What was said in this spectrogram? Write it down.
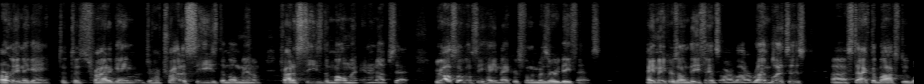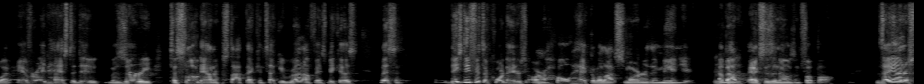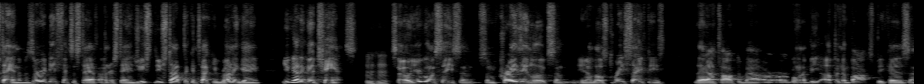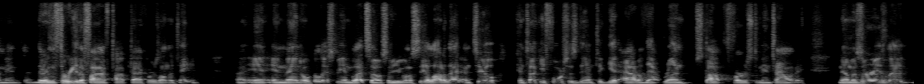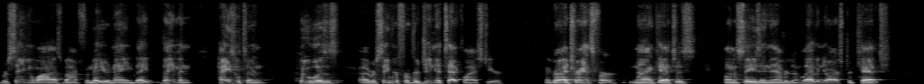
early in the game to, to try to game to try to seize the momentum, try to seize the moment in an upset. You're also going to see haymakers from the Missouri defense. Haymakers on defense are a lot of run blitzes, uh, stack the box, do whatever it has to do, Missouri, to slow down or stop that Kentucky run offense. Because listen, these defensive coordinators are a whole heck of a lot smarter than me and you Mm-hmm. about X's and O's in football. They understand the Missouri defensive staff understands you you stop the Kentucky running game, you got a good chance. hmm So you're going to see some some crazy looks. Some you know those three safeties that I talked about are, are going to be up in the box because I mean they're the three of the five top tacklers on the team, uh, in, in Manuel Gillespie and Bledsoe. So you're going to see a lot of that until Kentucky forces them to get out of that run stop first mentality. Now Missouri is led receiving wise by a familiar name, Da- Damon Hazelton, who was a receiver for Virginia Tech last year a grad transfer, nine catches on a season, averaging 11 yards per catch.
